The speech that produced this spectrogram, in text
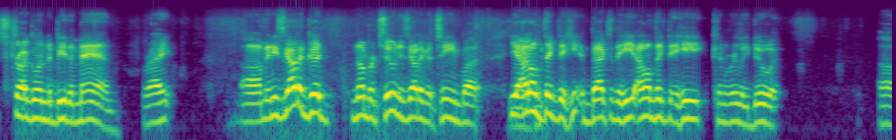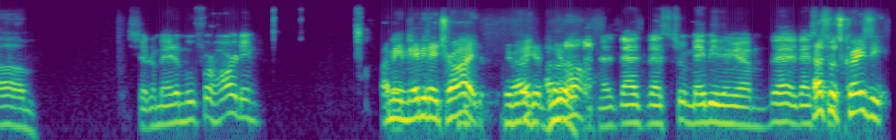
struggling to be the man, right? Um, and he's got a good number two, and he's got a good team. But yeah, I don't think the Heat. Back to the Heat. I don't think the Heat can really do it. Um, should have made a move for Harden. I mean, maybe they tried. Maybe right? I don't. That, that, that's true. Maybe they. Um, that, that's, that's what's crazy.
